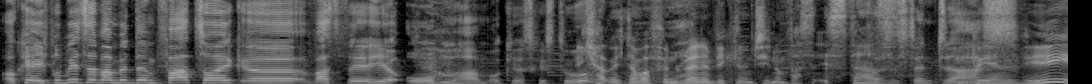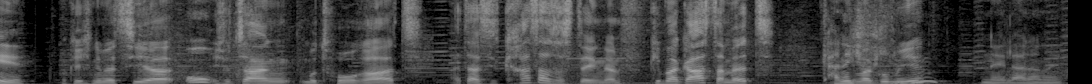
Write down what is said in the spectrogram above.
Okay, ich probiere jetzt mal mit dem Fahrzeug, äh, was wir hier oben haben. Okay, was kriegst du? Ich habe mich nochmal für ein Random Vehicle entschieden. Und was ist das? was ist denn das? BMW. Okay, ich nehme jetzt hier, Oh. ich würde sagen, Motorrad. Alter, das sieht krass aus, das Ding. Dann gib mal Gas damit. Kann ich Mal Gummi? Nee, leider nicht.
